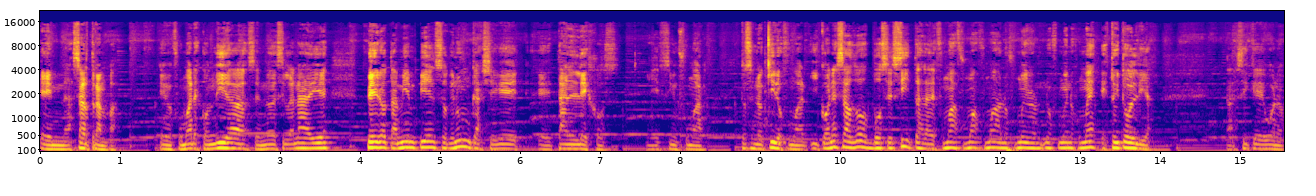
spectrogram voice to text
en hacer trampa, en fumar escondidas, en no decirle a nadie, pero también pienso que nunca llegué eh, tan lejos eh, sin fumar. Entonces no quiero fumar. Y con esas dos vocecitas, la de fumar, fumar, fumar, no fumé, no fumé, no fumé, estoy todo el día. Así que bueno,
